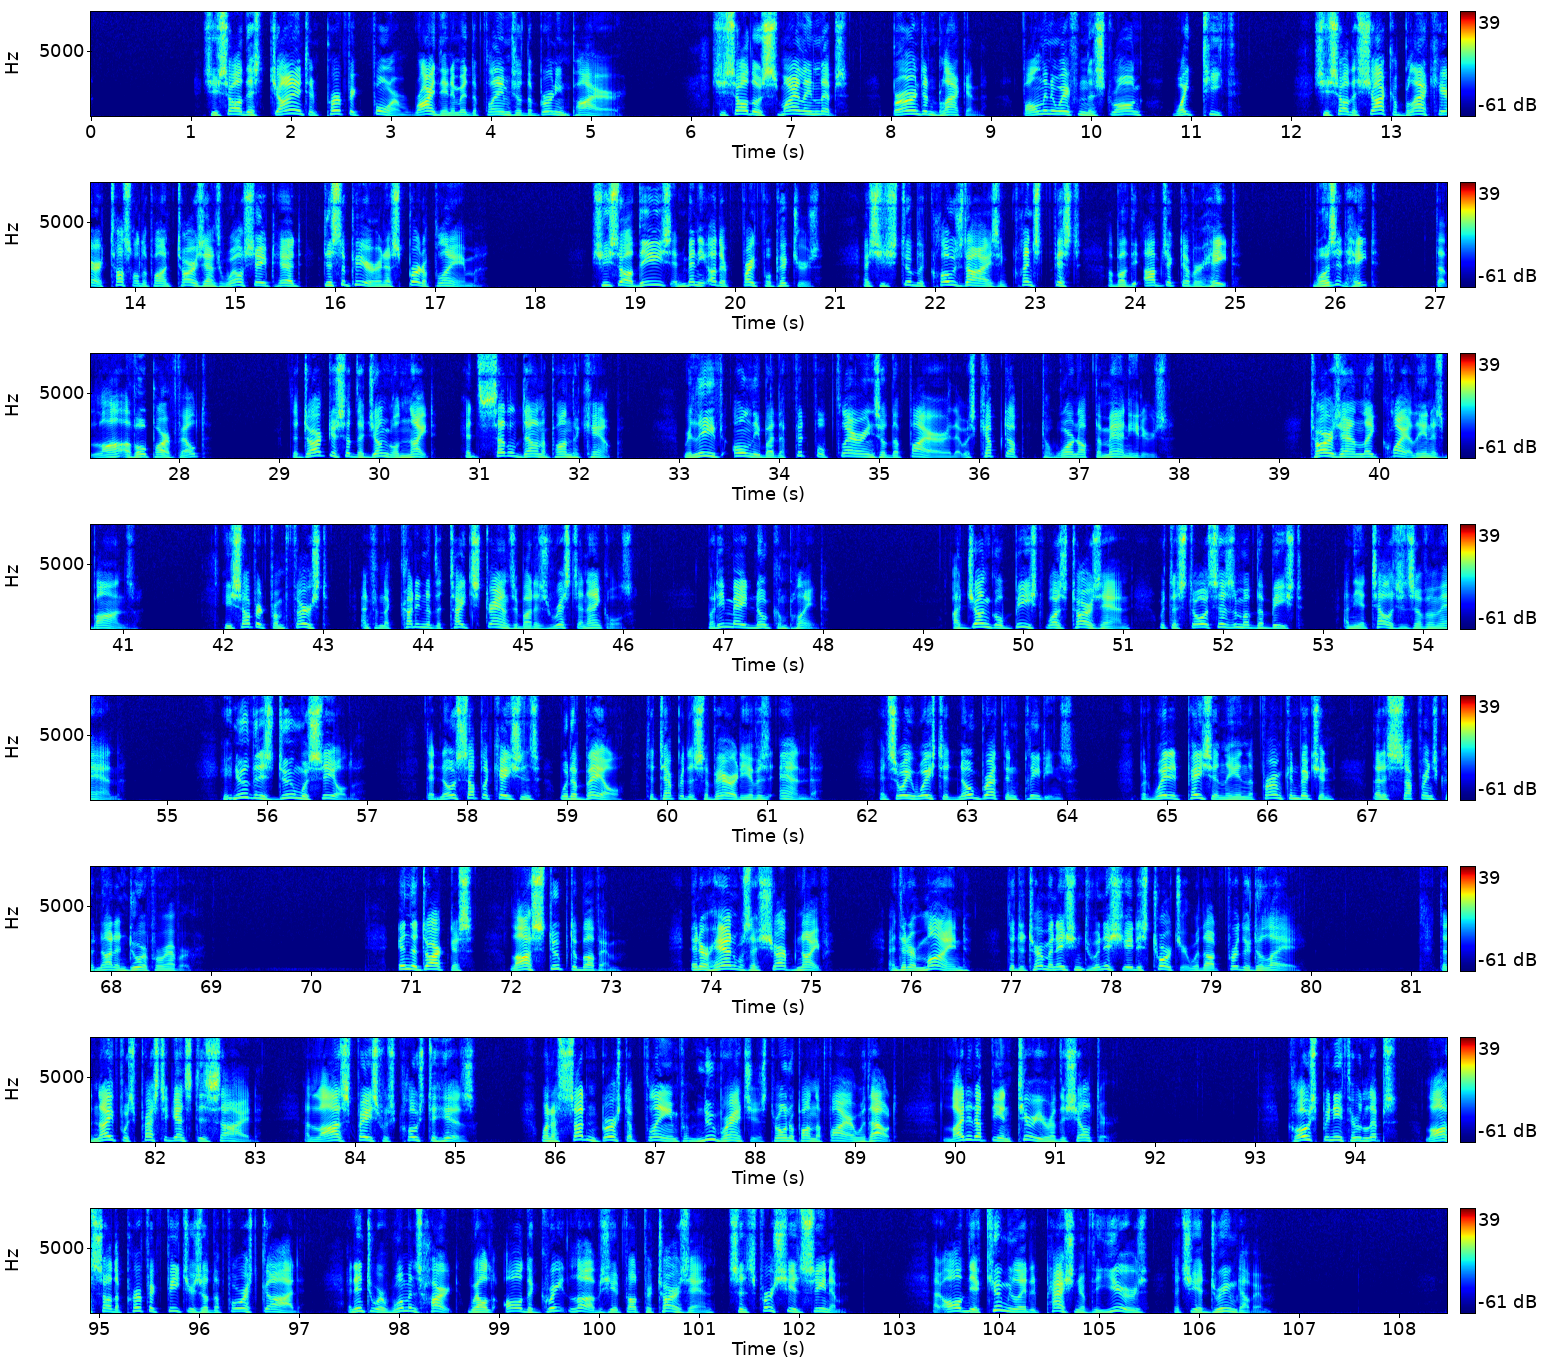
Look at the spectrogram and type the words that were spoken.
She saw this giant and perfect form writhing amid the flames of the burning pyre. She saw those smiling lips, burned and blackened, falling away from the strong, white teeth. She saw the shock of black hair tousled upon Tarzan's well shaped head disappear in a spurt of flame. She saw these and many other frightful pictures as she stood with closed eyes and clenched fists above the object of her hate. Was it hate that La of Opar felt? The darkness of the jungle night had settled down upon the camp, relieved only by the fitful flarings of the fire that was kept up to warn off the man eaters. Tarzan lay quietly in his bonds. He suffered from thirst and from the cutting of the tight strands about his wrists and ankles, but he made no complaint. A jungle beast was Tarzan, with the stoicism of the beast and the intelligence of a man. He knew that his doom was sealed, that no supplications would avail to temper the severity of his end, and so he wasted no breath in pleadings, but waited patiently in the firm conviction that his sufferings could not endure forever. In the darkness, La stooped above him. In her hand was a sharp knife, and in her mind the determination to initiate his torture without further delay. The knife was pressed against his side, and La's face was close to his, when a sudden burst of flame from new branches thrown upon the fire without lighted up the interior of the shelter. Close beneath her lips, La saw the perfect features of the forest god, and into her woman's heart welled all the great love she had felt for Tarzan since first she had seen him, and all the accumulated passion of the years that she had dreamed of him.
